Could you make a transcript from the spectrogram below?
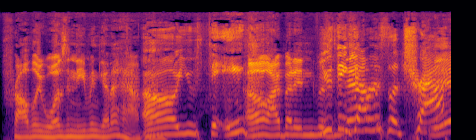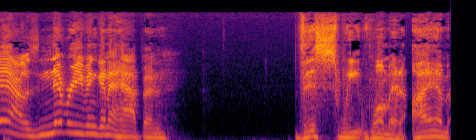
probably wasn't even going to happen. Oh, you think? Oh, I bet it was you think never, that was a trap? Yeah, it was never even going to happen. This sweet woman, I am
